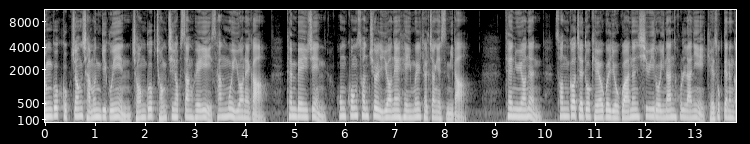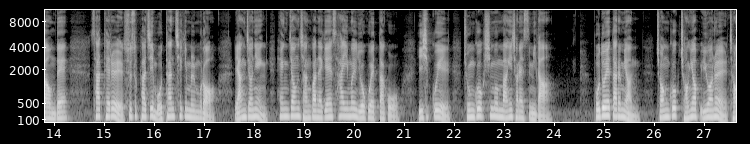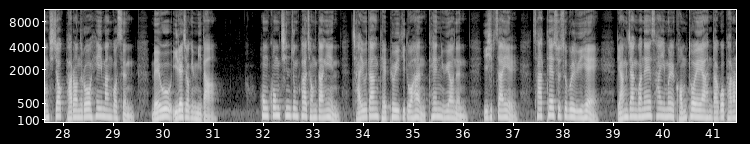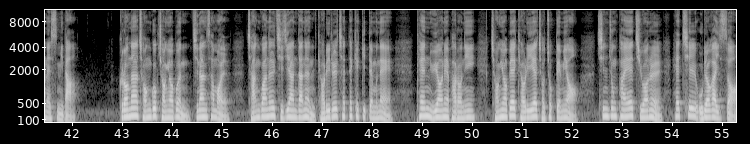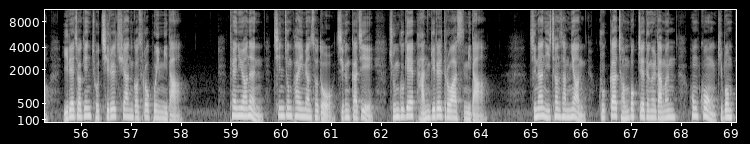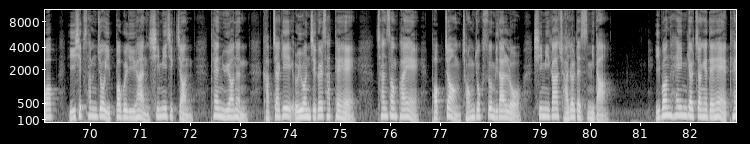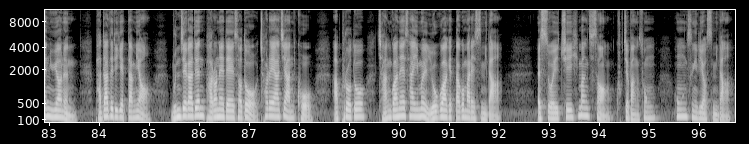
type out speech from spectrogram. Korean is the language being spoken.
중국 국정자문기구인 전국정치협상회의 상무위원회가 텐베이진 홍콩 선출위원회 해임을 결정했습니다. 텐 위원은 선거제도 개혁을 요구하는 시위로 인한 혼란이 계속되는 가운데 사태를 수습하지 못한 책임을 물어 량전잉 행정장관에게 사임을 요구했다고 29일 중국 신문망이 전했습니다. 보도에 따르면 전국 정협위원을 정치적 발언으로 해임한 것은 매우 이례적입니다. 홍콩 친중파 정당인 자유당 대표이기도 한 텐 위원은 24일 사태 수습을 위해 량 장관의 사임을 검토해야 한다고 발언했습니다. 그러나 전국 정협은 지난 3월 장관을 지지한다는 결의를 채택했기 때문에 텐 위원의 발언이 정협의 결의에 저촉되며 친중파의 지원을 해칠 우려가 있어 이례적인 조치를 취한 것으로 보입니다. 텐 위원은 친중파이면서도 지금까지 중국의 반기를 들어왔습니다. 지난 2003년 국가 전복제 등을 담은 홍콩 기본법 23조 입법을 위한 심의 직전 텐 위원은 갑자기 의원직을 사퇴해 찬성파의 법정 정족수 미달로 심의가 좌절됐습니다. 이번 해임 결정에 대해 텐 위원은 받아들이겠다며 문제가 된 발언에 대해서도 철회하지 않고 앞으로도 장관의 사임을 요구하겠다고 말했습니다. SOH 희망지성 국제방송 홍승일이었습니다.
